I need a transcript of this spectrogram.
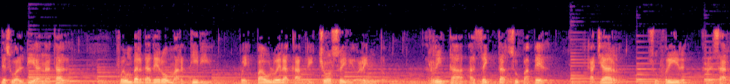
de su aldea natal. Fue un verdadero martirio, pues Paulo era caprichoso y violento. Rita acepta su papel, callar, sufrir, rezar.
